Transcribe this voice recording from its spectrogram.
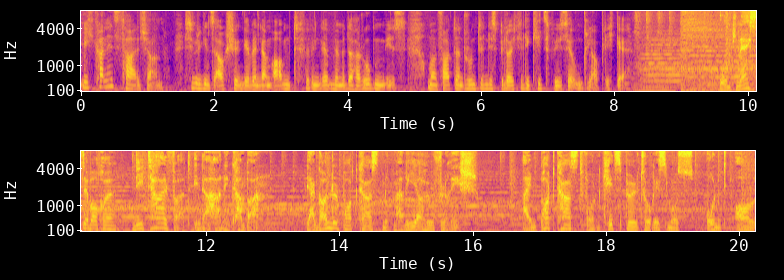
Ich kann ins Tal schauen. Ist übrigens auch schön, wenn am Abend, wenn, wenn man da heroben ist und man fährt dann runter in das beleuchtete Kitzbühel, ist ja unglaublich, gell. Und nächste Woche die Talfahrt in der Hahnenkammbahn. Der Gondel-Podcast mit Maria Höfel-Risch. Ein Podcast von Kitzbühel Tourismus und All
